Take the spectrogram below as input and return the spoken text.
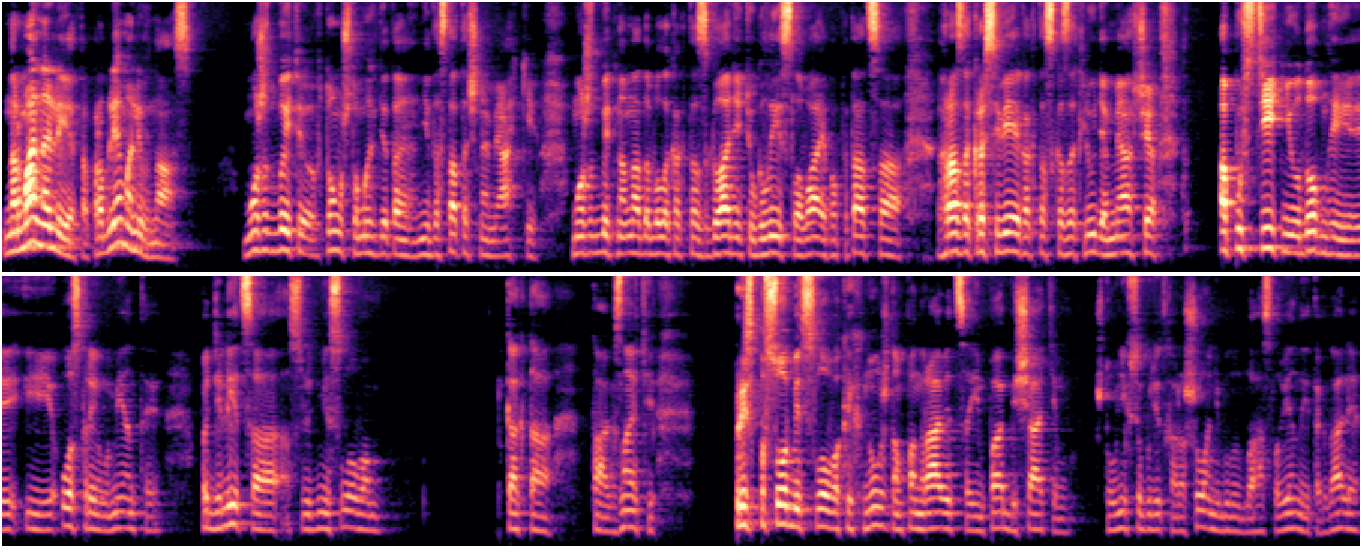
Нормально ли это? Проблема ли в нас? Может быть в том, что мы где-то недостаточно мягкие. Может быть нам надо было как-то сгладить углы и слова и попытаться гораздо красивее как-то сказать людям, мягче опустить неудобные и острые моменты, поделиться с людьми словом как-то так, знаете, приспособить слово к их нуждам, понравиться им, пообещать им, что у них все будет хорошо, они будут благословенны и так далее.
